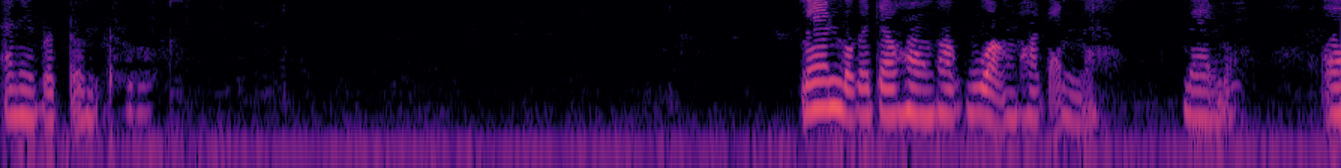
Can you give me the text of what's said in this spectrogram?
อันนี้บต้นถูกแม่นบอกกับเจ้าห้องพักบ่วงพักอันนะแม่นบอกเออ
